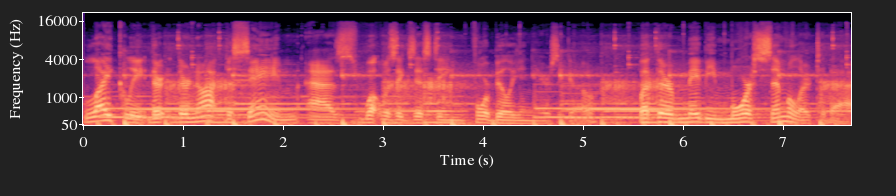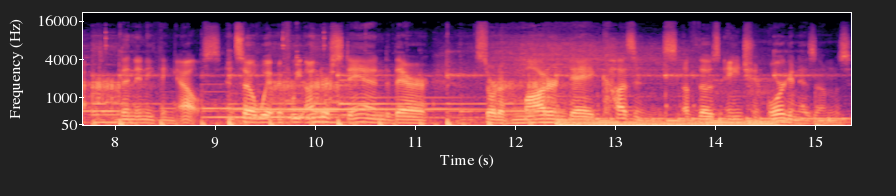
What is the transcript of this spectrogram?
likely, they're, they're not the same as what was existing 4 billion years ago, but they're maybe more similar to that than anything else. And so if we understand their sort of modern day cousins of those ancient organisms,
